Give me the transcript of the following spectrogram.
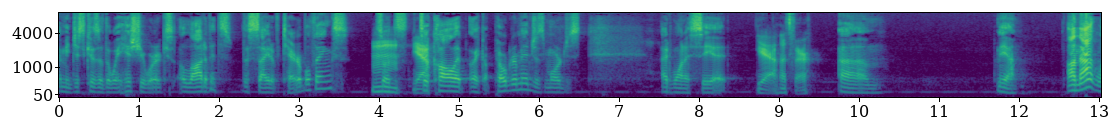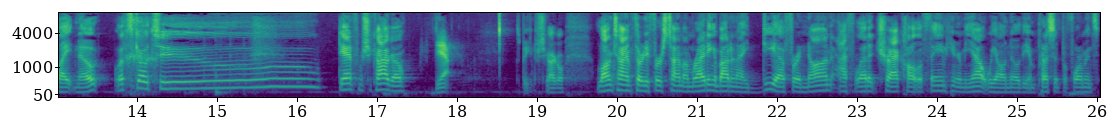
I mean, just because of the way history works, a lot of it's the site of terrible things. so it's Mm, yeah. to call it like a pilgrimage is more just I'd want to see it. Yeah, that's fair. Um, Yeah. On that light note, let's go to Dan from Chicago. Yeah. Speaking of Chicago, long time, 31st time. I'm writing about an idea for a non athletic track Hall of Fame. Hear me out. We all know the impressive performance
